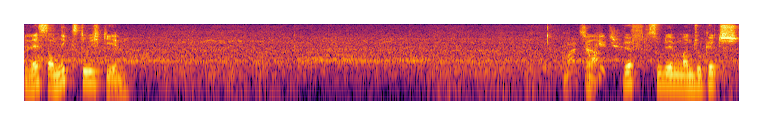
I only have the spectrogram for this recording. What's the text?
Der lässt auch nichts durchgehen. Ja, wirft zu dem Mandzukic.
